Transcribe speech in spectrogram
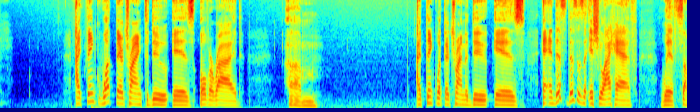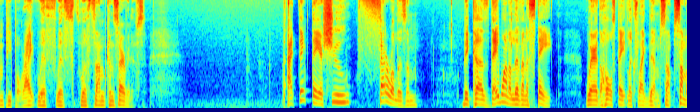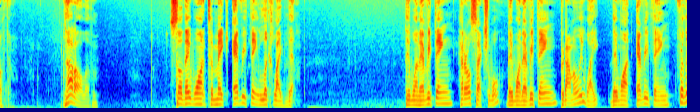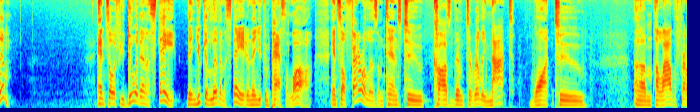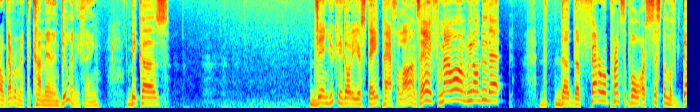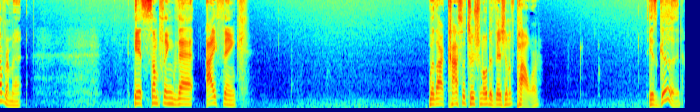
I think what they're trying to do is override. Um, I think what they're trying to do is, and this this is an issue I have with some people, right? With with with some conservatives. I think they eschew federalism because they want to live in a state where the whole state looks like them. Some some of them, not all of them. So they want to make everything look like them. They want everything heterosexual. They want everything predominantly white. They want everything for them. And so if you do it in a state, then you can live in a state and then you can pass a law. And so federalism tends to cause them to really not want to um, allow the federal government to come in and do anything because then you can go to your state, pass a law, and say, hey, from now on, we don't do that. The, the federal principle or system of government is something that I think with our constitutional division of power is good,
